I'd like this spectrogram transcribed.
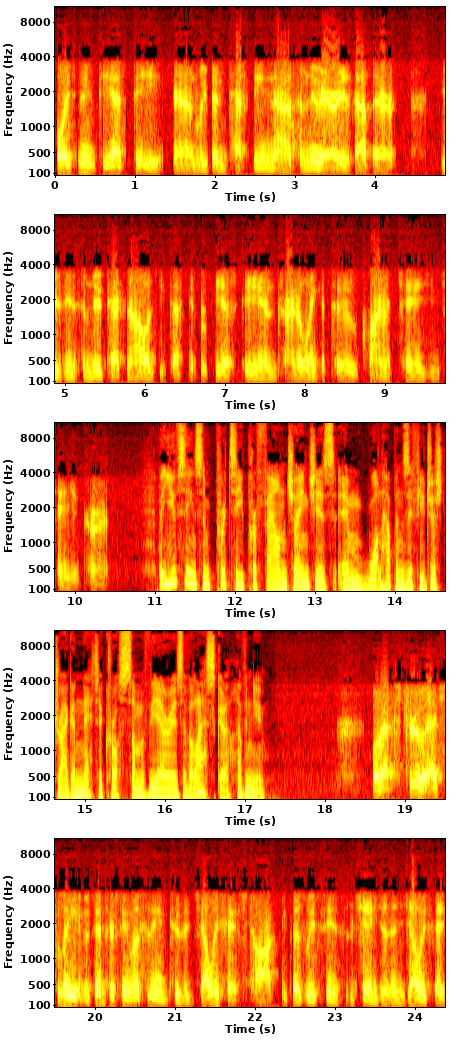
poisoning, PSP, and we've been testing uh, some new areas out there using some new technology, testing for PSP and trying to link it to climate change and changing currents. But you've seen some pretty profound changes in what happens if you just drag a net across some of the areas of Alaska, haven't you? Well, that's true. Actually, it was interesting listening to the jellyfish talk because we've seen some changes in jellyfish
